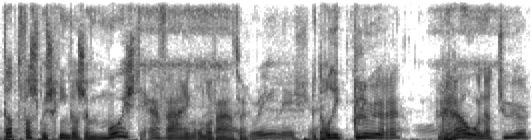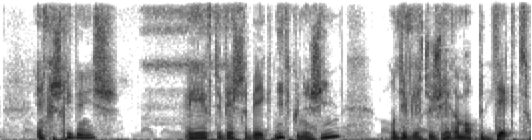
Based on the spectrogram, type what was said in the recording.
dat was misschien wel zijn mooiste ervaring onder water. Met al die kleuren, rauwe natuur en geschiedenis. Hij heeft de Westerbeek niet kunnen zien, want die ligt dus helemaal bedekt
